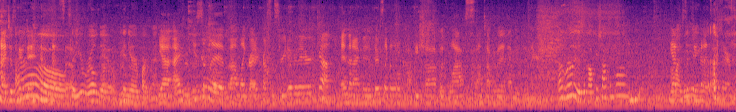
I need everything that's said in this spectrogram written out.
I just moved in. Oh, so. so you're real new in your apartment. Yeah, I used to live um, like right across the street over there. Yeah. And then I moved. There's like a little coffee shop with laughs on top of it, and I moved in. Oh, really? There's a coffee shop in town? Mm-hmm. Yeah, just a few minutes over there.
